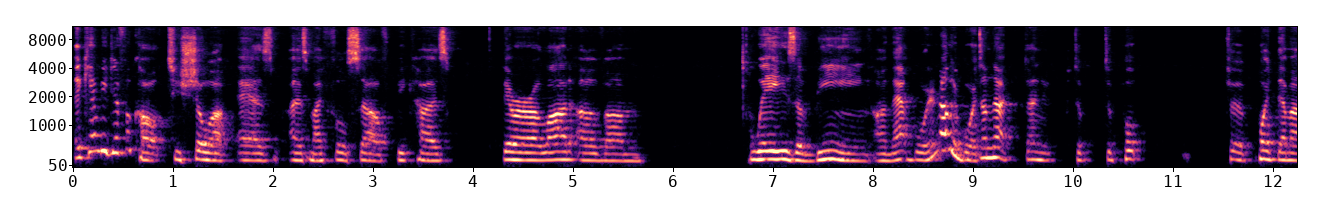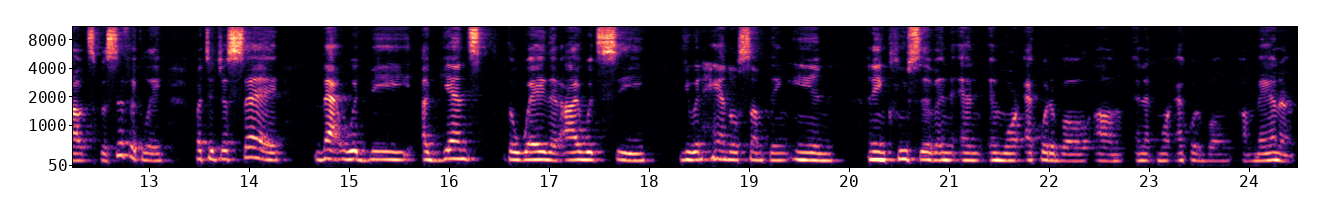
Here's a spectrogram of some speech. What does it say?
it can be difficult to show up as as my full self because there are a lot of um, ways of being on that board and other boards. I'm not trying to, to, to, to point them out specifically, but to just say that would be against the way that I would see you would handle something in an inclusive and, and, and more equitable um, and a more equitable uh, manner.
